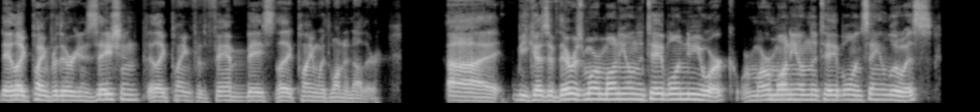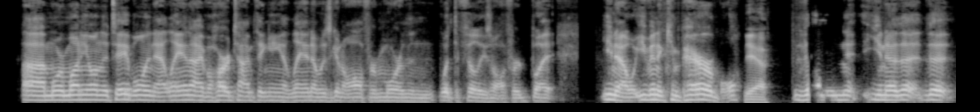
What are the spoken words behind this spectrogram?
They like playing for the organization. They like playing for the fan base. They like playing with one another. Uh, because if there was more money on the table in New York or more money on the table in St. Louis, uh, more money on the table in Atlanta, I have a hard time thinking Atlanta was going to offer more than what the Phillies offered. But you know, even a comparable, yeah then you know the the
